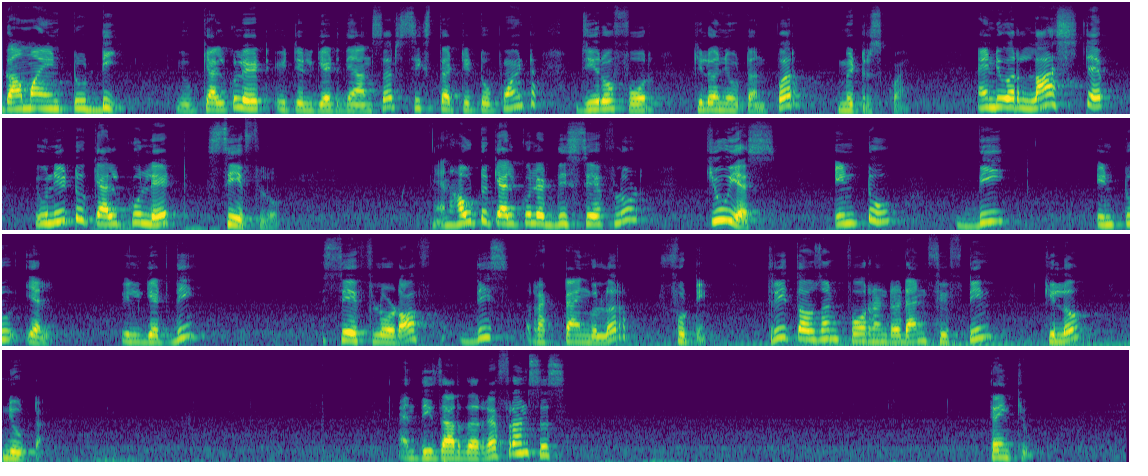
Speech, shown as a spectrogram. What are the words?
gamma into d. You calculate it will get the answer 632.04 kilonewton per meter square. And your last step you need to calculate safe load. And how to calculate this safe load? Qs into b into l will get the safe load of this rectangular footing 3415 kilo newton. And these are the references. Thank you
